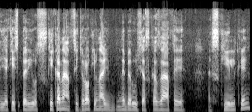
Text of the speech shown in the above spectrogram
якийсь період, з кільканадцять років, навіть не беруся сказати скільки.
